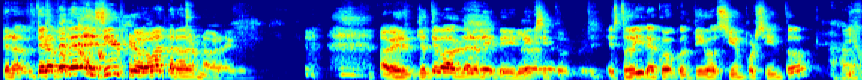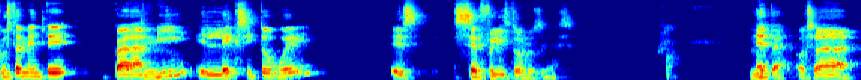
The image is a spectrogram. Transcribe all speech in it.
Te la, te la podría decir, pero me va a tardar una hora, güey. A ver, yo te voy a hablar de- del éxito. Estoy de acuerdo contigo 100%. Ajá. Y justamente para mí, el éxito, güey, es ser feliz todos los días. Neta, o sea,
